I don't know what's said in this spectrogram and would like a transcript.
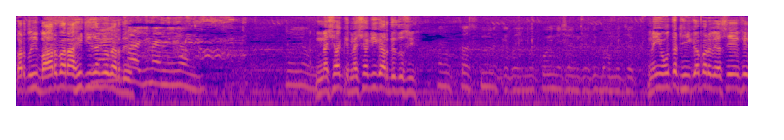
ਪਰ ਤੁਸੀਂ ਬਾਰ-ਬਾਰ ਆਹੀ ਚੀਜ਼ਾਂ ਕਿਉਂ ਕਰਦੇ ਹੋ? ਭਾਜੀ ਮੈਂ ਨਹੀਂ ਆਉਂਗੀ ਨਹੀਂ ਆਉਂਗੀ ਨਸ਼ਾ ਨਸ਼ਾ ਕੀ ਕਰਦੇ ਤੁਸੀਂ? ਮੈਨੂੰ ਕਸਮ ਲੱਗੇ ਭਾਈ ਮੈਂ ਕੋਈ ਨਸ਼ਾ ਨਹੀਂ ਕਰਦੀ ਬੰਬ ਚੱਕ ਨਹੀਂ ਉਹ ਤਾਂ ਠੀਕ ਆ ਪਰ ਵੈਸੇ ਫਿਰ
